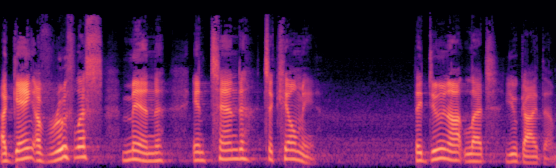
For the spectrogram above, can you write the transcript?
A gang of ruthless men intend to kill me they do not let you guide them.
